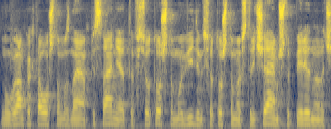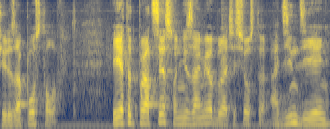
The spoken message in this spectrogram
Ну, в рамках того, что мы знаем в Писании, это все то, что мы видим, все то, что мы встречаем, что передано через апостолов – и этот процесс, он не займет, братья и сестры, один день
